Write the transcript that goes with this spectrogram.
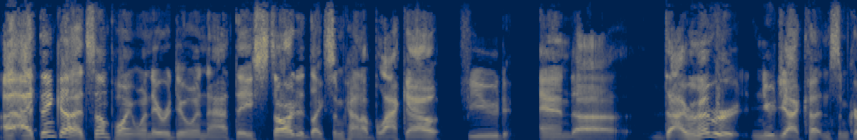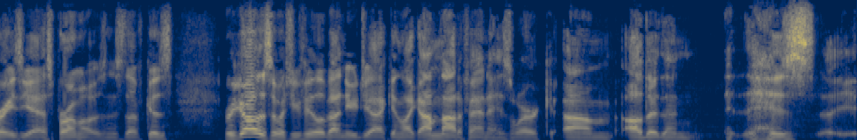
I, I think uh, at some point when they were doing that, they started like some kind of blackout feud, and uh, I remember New Jack cutting some crazy ass promos and stuff. Because regardless of what you feel about New Jack, and like I'm not a fan of his work, um, other than his uh,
